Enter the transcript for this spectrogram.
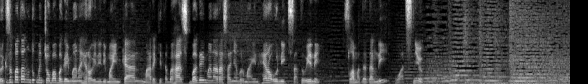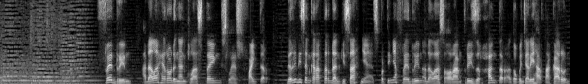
Berkesempatan untuk mencoba bagaimana hero ini dimainkan, mari kita bahas bagaimana rasanya bermain hero unik satu ini. Selamat datang di What's New. Fredrin adalah hero dengan kelas tank slash fighter. Dari desain karakter dan kisahnya, sepertinya Fredrin adalah seorang treasure hunter atau pencari harta karun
